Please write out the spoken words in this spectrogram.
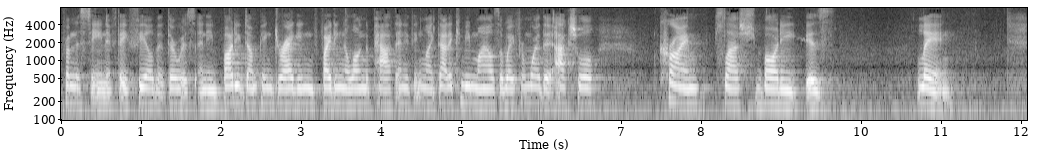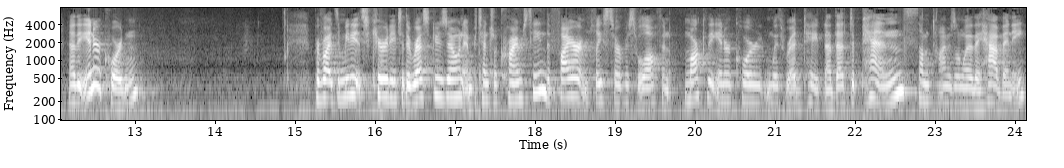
from the scene if they feel that there was any body dumping, dragging, fighting along the path, anything like that. It can be miles away from where the actual crime slash body is laying. Now, the inner cordon provides immediate security to the rescue zone and potential crime scene. The fire and police service will often mark the inner cordon with red tape. Now, that depends sometimes on whether they have any.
